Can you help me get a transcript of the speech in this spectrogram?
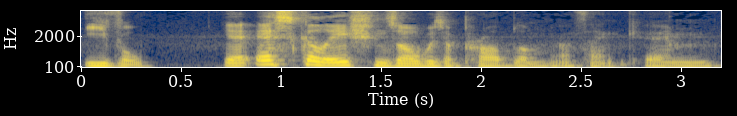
evil? Yeah, escalation's always a problem. I think. Um,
